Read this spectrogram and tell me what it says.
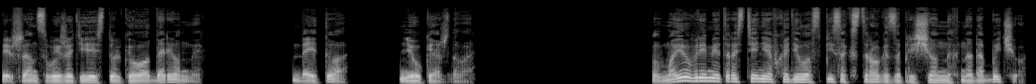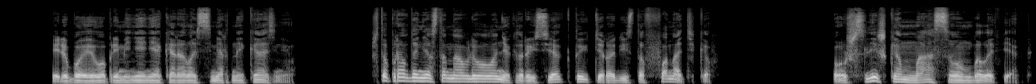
И шанс выжить есть только у одаренных. Да и то, не у каждого. В мое время это растение входило в список строго запрещенных на добычу, и любое его применение каралось смертной казнью, что, правда, не останавливало некоторые секты террористов-фанатиков. Уж слишком массовым был эффект.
